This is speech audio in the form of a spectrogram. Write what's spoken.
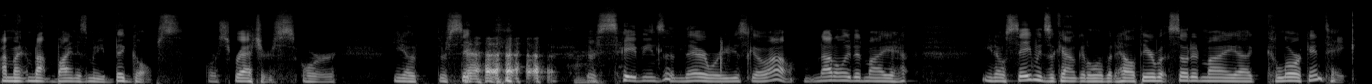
I'm, I'm not buying as many big gulps or scratchers or you know there's sa- there's savings in there where you just go oh not only did my you know savings account get a little bit healthier but so did my uh, caloric intake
